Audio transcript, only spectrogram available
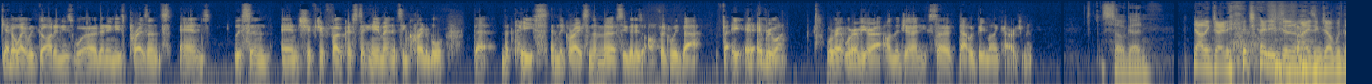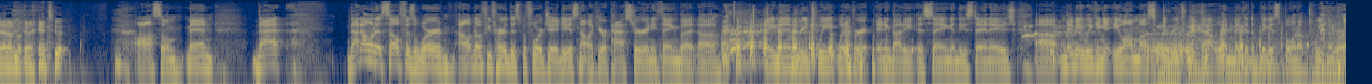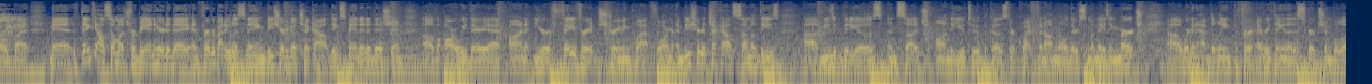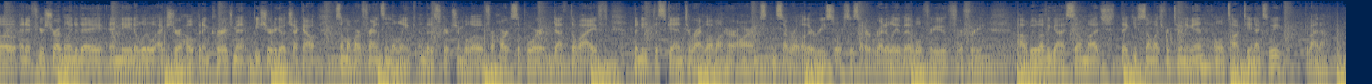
get away with God in His word and in His presence and listen and shift your focus to Him. And it's incredible that the peace and the grace and the mercy that is offered with that for everyone, wherever you're at on the journey. So that would be my encouragement. So good. Yeah, I think JD JD did an amazing job with that. I'm not going to add to it. Awesome, man. That that on itself is a word. I don't know if you've heard this before, JD. It's not like you're a pastor or anything, but uh, amen, retweet, whatever anybody is saying in these day and age. Uh, maybe we can get Elon Musk to retweet that one, make it the biggest blown up tweet in the world. But man, thank y'all so much for being here today. And for everybody listening, be sure to go check out the expanded edition of Are We There Yet on your favorite streaming platform. And be sure to check out some of these uh, music videos and such on the YouTube because they're quite phenomenal. There's some amazing merch. Uh, we're going to have the link for everything in the description below. And if you're struggling today and need a little extra hope and encouragement, be sure to go check out some of our friends in the link in the description below for heart support, death to life, beneath the skin to write love on her arms, and several other resources that are readily available for you for free. Uh, we love you guys so much. Thank you so much for tuning in, and we'll talk to you next week. Goodbye now.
